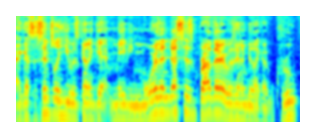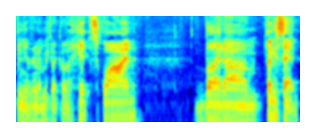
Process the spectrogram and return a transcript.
I guess essentially he was going to get maybe more than just his brother. It was going to be like a group, and you're going to make like a hit squad. But um, like I said,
